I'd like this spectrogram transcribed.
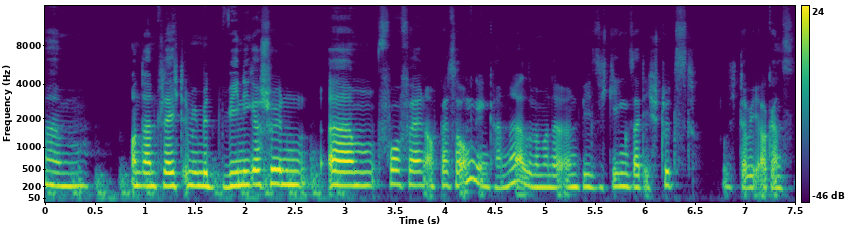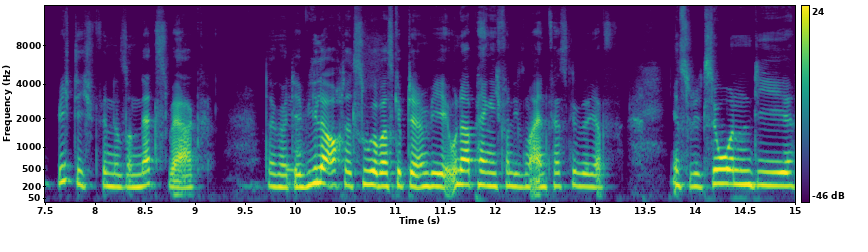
Ähm, und dann vielleicht irgendwie mit weniger schönen ähm, Vorfällen auch besser umgehen kann. Ne? Also wenn man da irgendwie sich gegenseitig stützt. Was ich glaube ich auch ganz wichtig finde, so ein Netzwerk. Da gehört ja Wiele auch dazu, aber es gibt ja irgendwie unabhängig von diesem einen Festival ja Institutionen, die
